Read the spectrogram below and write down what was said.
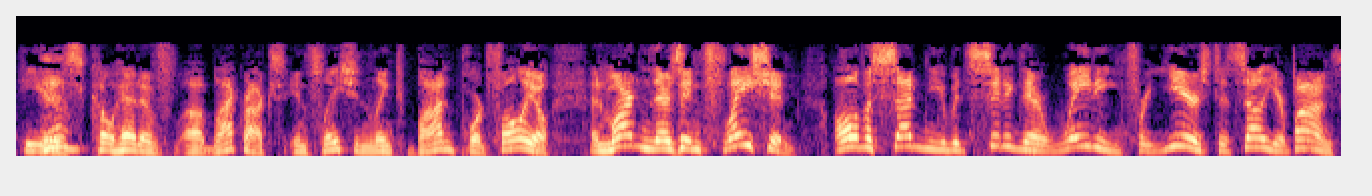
He Yeah. is co-head of uh, BlackRock's inflation-linked bond portfolio. And Martin, there's inflation. All of a sudden, you've been sitting there waiting for years to sell your bonds,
